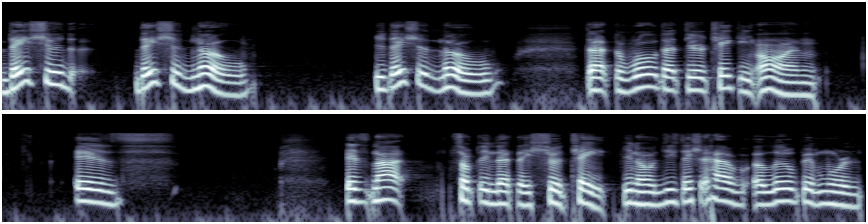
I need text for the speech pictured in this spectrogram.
they should they should know they should know that the role that they're taking on is is not something that they should take. You know, they should have a little bit more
